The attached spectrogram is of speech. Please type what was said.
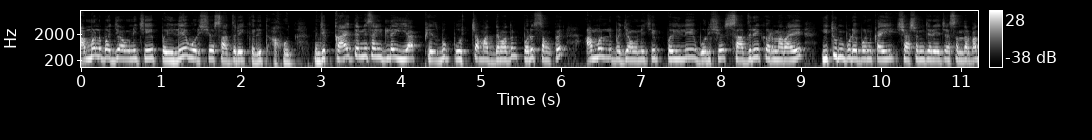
अंमलबजावणीचे पहिले वर्ष साजरे करीत आहोत. म्हणजे काय त्यांनी सांगितलं या फेसबुक पोस्टच्या माध्यमातून परत सांगतोय. अंमलबजावणीचे पहिले वर्ष साजरे करणार आहे. इथून पुढे पण काही शासनचर्याच्या संदर्भात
